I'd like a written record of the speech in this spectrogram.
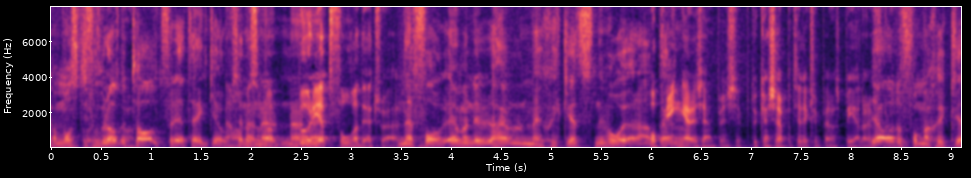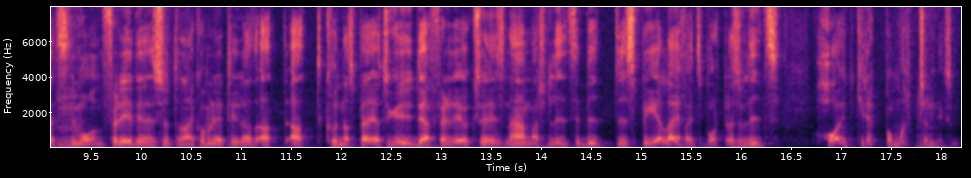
Man måste få bra betalt för det tänker jag också. Ja, men när, har när, börjat få det tror jag. När folk, ja, men det har väl med skicklighetsnivå att göra. och pengar i Championship. Du kan köpa tillräckligt bra spelare. Ja, och då får man skicklighetsnivån. Mm. För det är det dessutom han kommer ner till. Att, att, att kunna spela. Jag tycker ju därför det är också i en sån här match, Leeds bitvis spelar ju faktiskt bort. Alltså Leeds har ju ett grepp om matchen Mm. liksom.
